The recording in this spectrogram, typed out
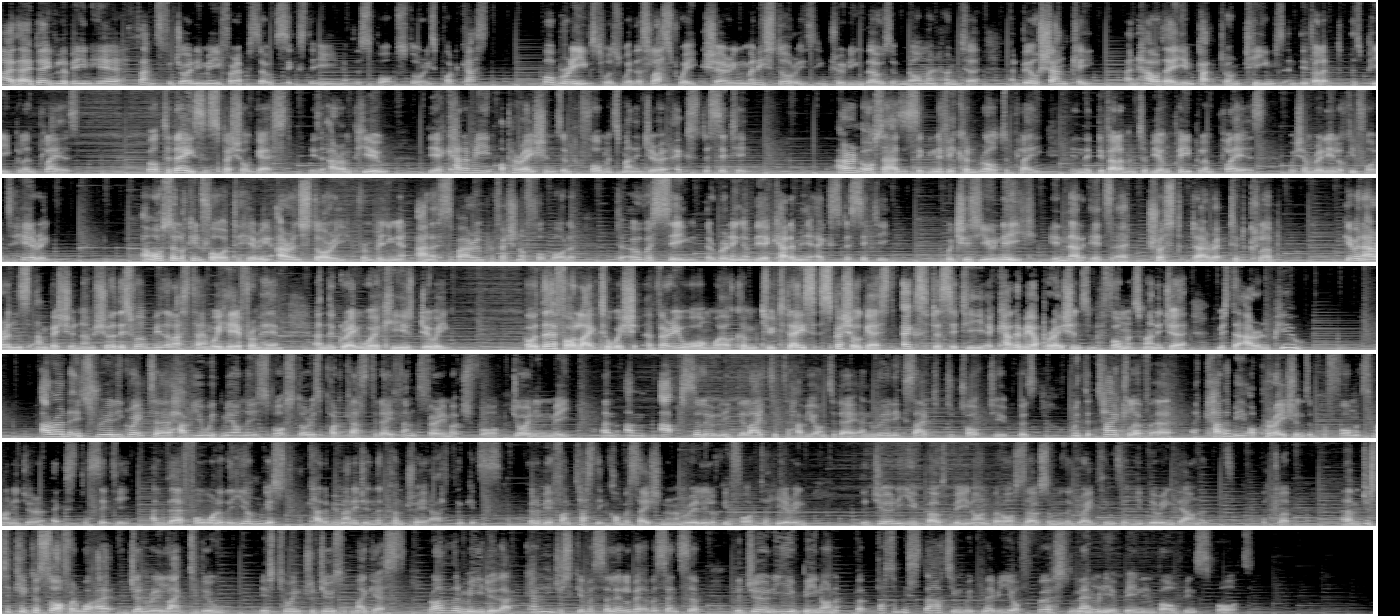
Hi there, Dave Levine here. Thanks for joining me for episode 16 of the Sports Stories podcast. Bob Reeves was with us last week, sharing many stories, including those of Norman Hunter and Bill Shankly, and how they impacted on teams and developed as people and players. Well, today's special guest is Aaron Pugh, the Academy Operations and Performance Manager at Exeter City. Aaron also has a significant role to play in the development of young people and players, which I'm really looking forward to hearing. I'm also looking forward to hearing Aaron's story from being an aspiring professional footballer to overseeing the running of the academy at Exeter City, which is unique in that it's a trust directed club. Given Aaron's ambition, I'm sure this won't be the last time we hear from him and the great work he is doing. I would therefore like to wish a very warm welcome to today's special guest, Exeter City Academy Operations and Performance Manager, Mr. Aaron Pugh. Aaron, it's really great to have you with me on the Sports Stories podcast today. Thanks very much for joining me. Um, I'm absolutely delighted to have you on today and really excited to talk to you because with the title of uh, Academy Operations and Performance Manager at Exeter City, and therefore one of the youngest academy managers in the country, I think it's going to be a fantastic conversation. And I'm really looking forward to hearing the journey you've both been on, but also some of the great things that you're doing down at the club. Um, just to kick us off, and what I generally like to do is to introduce my guests. Rather than me do that, can you just give us a little bit of a sense of the journey you've been on, but possibly starting with maybe your first memory of being involved in sport?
